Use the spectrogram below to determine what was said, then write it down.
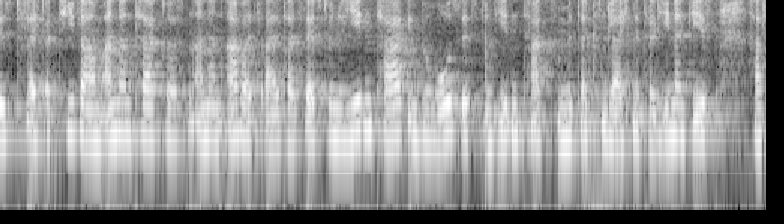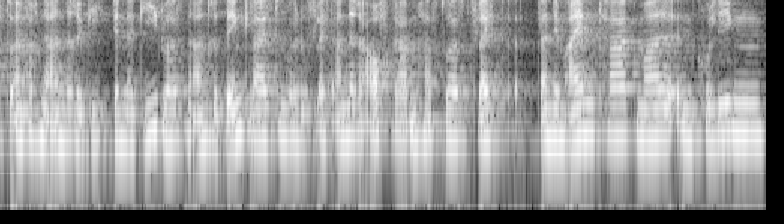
bist vielleicht aktiver am anderen Tag, du hast einen anderen Arbeitsalltag. Selbst wenn du jeden Tag im Büro sitzt und jeden Tag zum Mittag zum gleichen Italiener gehst, hast du einfach eine andere Energie, du hast eine andere Denkleistung, weil du vielleicht andere Aufgaben hast. Du hast vielleicht an dem einen Tag mal einen Kollegen,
